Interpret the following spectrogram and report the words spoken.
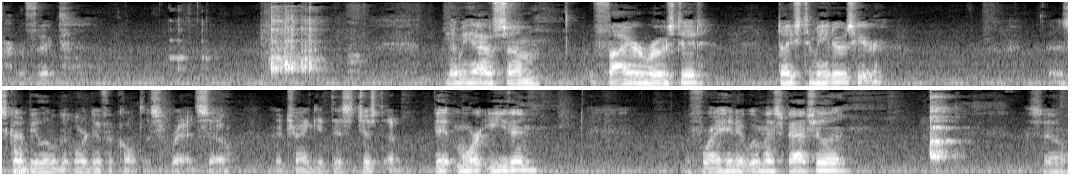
Perfect. Then we have some fire roasted diced tomatoes here. It's going to be a little bit more difficult to spread, so I'm going to try and get this just a bit more even before I hit it with my spatula. So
